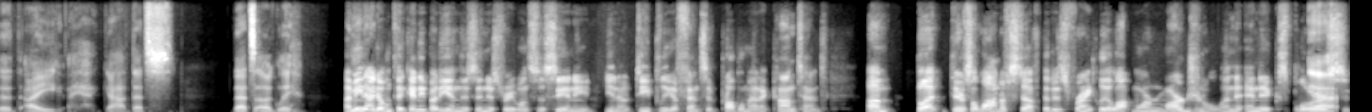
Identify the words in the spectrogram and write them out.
uh, I, God, that's that's ugly. I mean, I don't think anybody in this industry wants to see any, you know, deeply offensive, problematic content. Um, but there's a lot of stuff that is frankly a lot more marginal and and explores, yeah.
